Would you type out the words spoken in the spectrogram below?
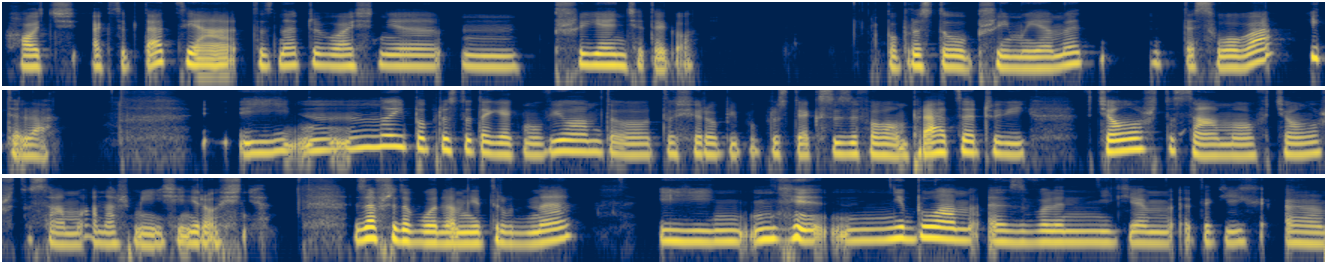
choć akceptacja to znaczy właśnie, mm, przyjęcie tego. Po prostu przyjmujemy te słowa i tyle. I no i po prostu tak jak mówiłam, to to się robi po prostu jak syzyfową pracę, czyli wciąż to samo, wciąż to samo, a nasz mięsień rośnie. Zawsze to było dla mnie trudne i nie nie byłam, e, zwolennikiem takich, e,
